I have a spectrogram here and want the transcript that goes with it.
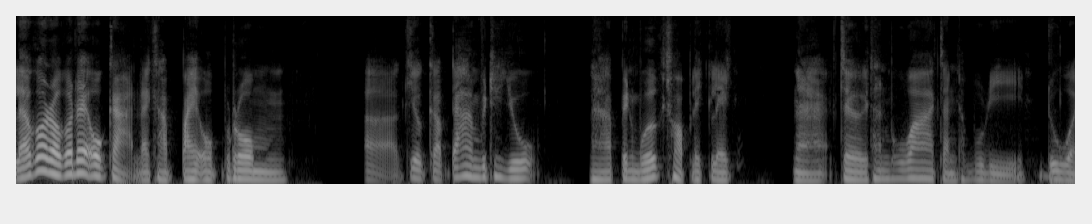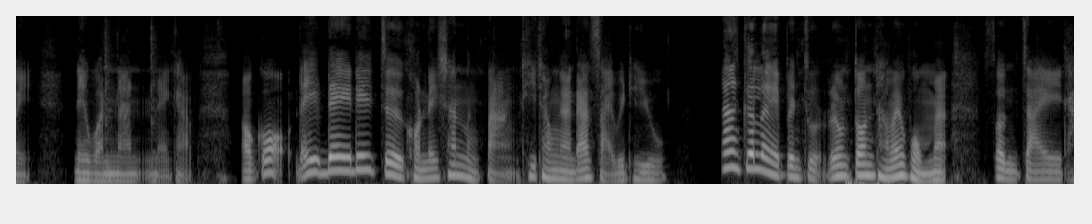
แล้วก็เราก็ได้โอกาสนะครับไปอบรมเเกี่ยวกับด้านวิทยุนะครับเป็นเวิร์กช็อปเล็กๆนะฮะเจอท่านผู้ว่าจันทบุรีด้วยในวันนั้นนะครับเราก็ได้ได้ได้เจอ connection ต่างๆ ที่ทำงานด้านสายวิทยุ นั่นก็เลยเป็นจุดเริ่มต้นทำให้ผมอะสนใจท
